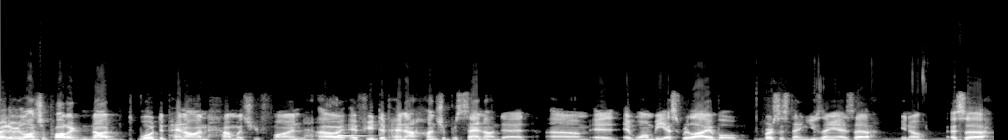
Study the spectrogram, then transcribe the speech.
ready to launch a product not will depend on how much you fund. Uh, if you depend hundred percent on that, um, it, it won't be as reliable versus then using it as a you know as a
